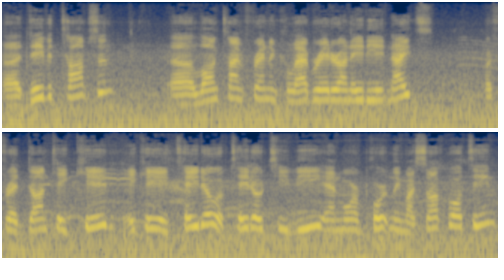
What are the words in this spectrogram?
Uh, David Thompson, uh, longtime friend and collaborator on 88 Nights. My friend Dontay Kidd, aka Taydoe of Taydoe TV, and more importantly, my softball team.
